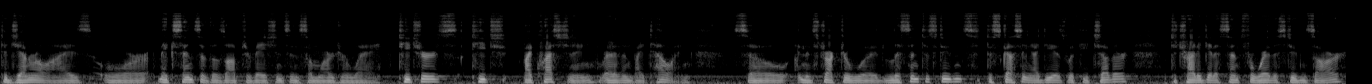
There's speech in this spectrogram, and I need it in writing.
to generalize or make sense of those observations in some larger way. Teachers teach by questioning rather than by telling. So an instructor would listen to students discussing ideas with each other to try to get a sense for where the students are,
